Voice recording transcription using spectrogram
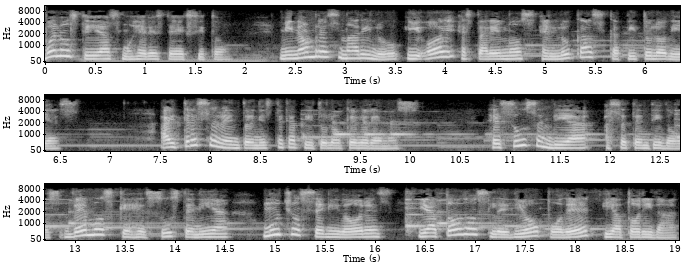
Buenos días, mujeres de éxito. Mi nombre es Marilu y hoy estaremos en Lucas capítulo 10. Hay tres eventos en este capítulo que veremos. Jesús envía a 72. Vemos que Jesús tenía muchos seguidores y a todos le dio poder y autoridad.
